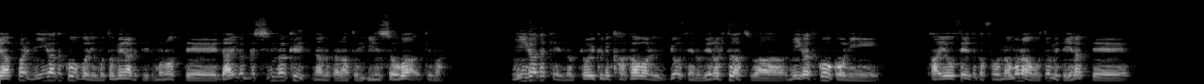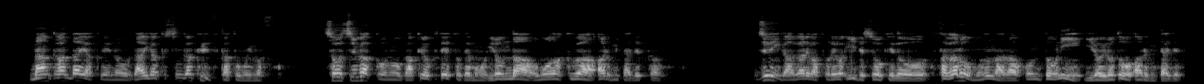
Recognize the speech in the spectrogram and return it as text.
やっぱり新潟高校に求められているものって大学進学率なのかなという印象は受けます。新潟県の教育に関わる行政の上の人たちは新潟高校に多様性とかそんなものは求めていなくて難関大学への大学進学率かと思います。小中学校の学力テストでもいろんな思惑があるみたいですから。順位が上がればそれはいいでしょうけど下がろうものなら本当にいろいろとあるみたいです、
